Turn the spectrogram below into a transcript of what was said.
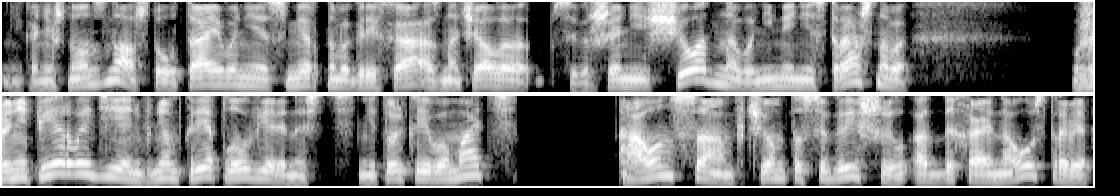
и, конечно, он знал, что утаивание смертного греха означало совершение еще одного, не менее страшного. Уже не первый день в нем крепла уверенность, не только его мать, а он сам в чем-то согрешил, отдыхая на острове,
